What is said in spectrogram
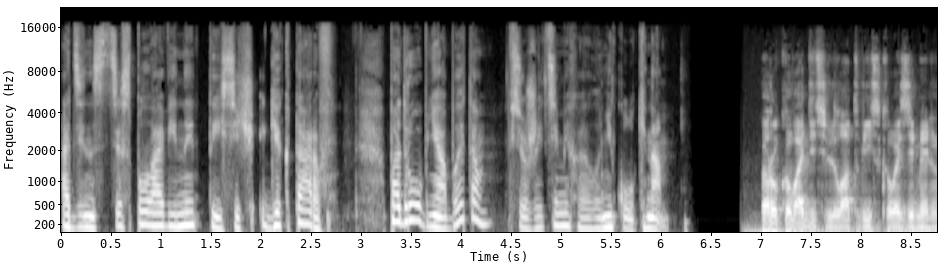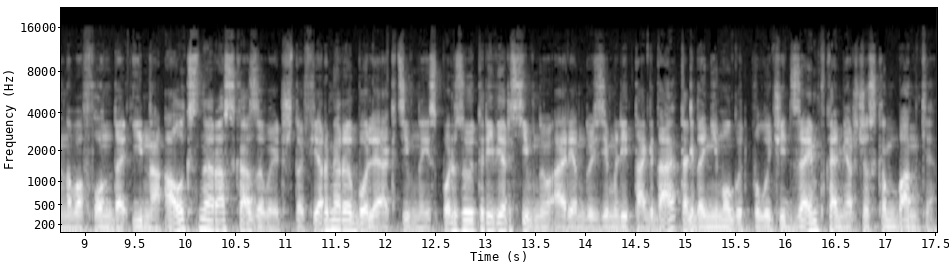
11,5 тысяч гектаров. Подробнее об этом в сюжете Михаила Никулкина. Руководитель Латвийского земельного фонда Ина Алксне рассказывает, что фермеры более активно используют реверсивную аренду земли тогда, когда не могут получить займ в коммерческом банке.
